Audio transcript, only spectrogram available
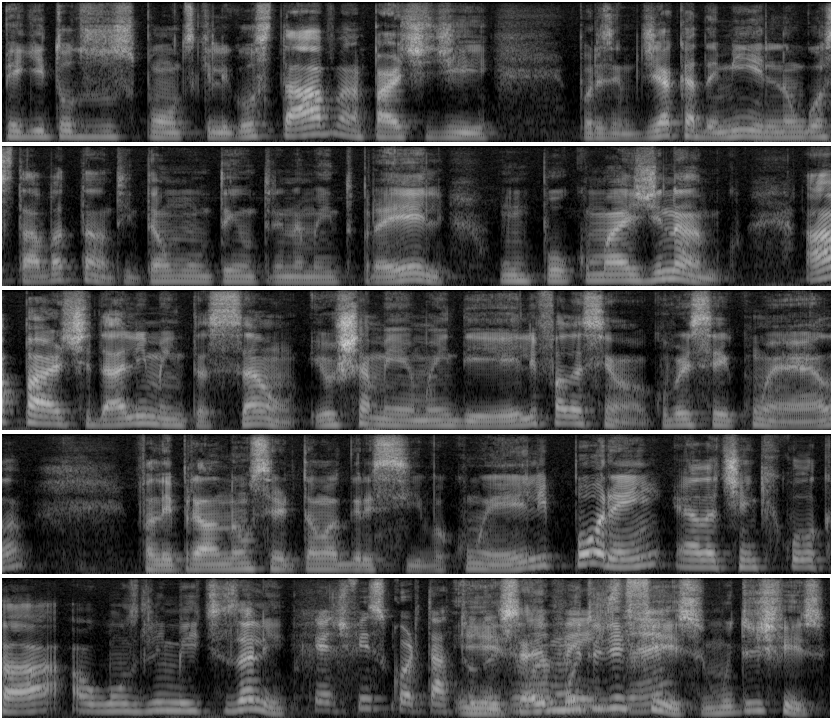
peguei todos os pontos que ele gostava, na parte de, por exemplo, de academia ele não gostava tanto, então montei um treinamento para ele um pouco mais dinâmico. A parte da alimentação, eu chamei a mãe dele e falei assim, ó, conversei com ela, falei para ela não ser tão agressiva com ele, porém ela tinha que colocar alguns limites ali. Porque é difícil cortar tudo Isso de uma é muito vez, né? difícil, muito difícil.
